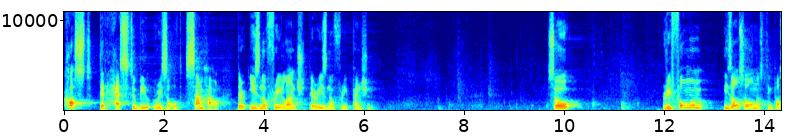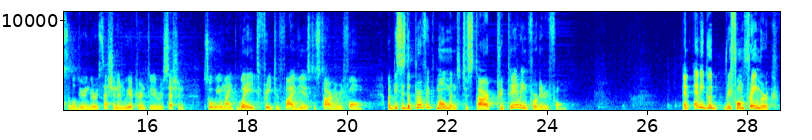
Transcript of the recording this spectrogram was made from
cost that has to be resolved somehow. There is no free lunch. There is no free pension. So reform is also almost impossible during a recession, and we are currently in recession. So we might wait three to five years to start the reform. But this is the perfect moment to start preparing for the reform. And any good reform framework,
